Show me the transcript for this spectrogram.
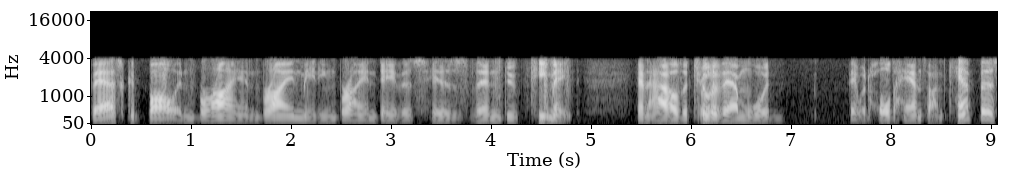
basketball, and Brian. Brian meeting Brian Davis, his then Duke teammate, and how the two of them would they would hold hands on campus.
